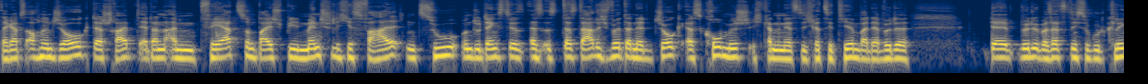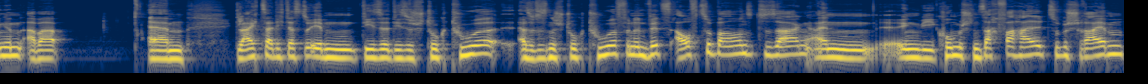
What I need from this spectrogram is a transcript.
da gab es auch einen Joke, da schreibt er dann einem Pferd zum Beispiel menschliches Verhalten zu und du denkst dir, es ist, dass dadurch wird dann der Joke erst komisch. Ich kann den jetzt nicht rezitieren, weil der würde, der würde übersetzt nicht so gut klingen, aber ähm, gleichzeitig, dass du eben diese, diese Struktur, also das ist eine Struktur für einen Witz aufzubauen, sozusagen, einen irgendwie komischen Sachverhalt zu beschreiben.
